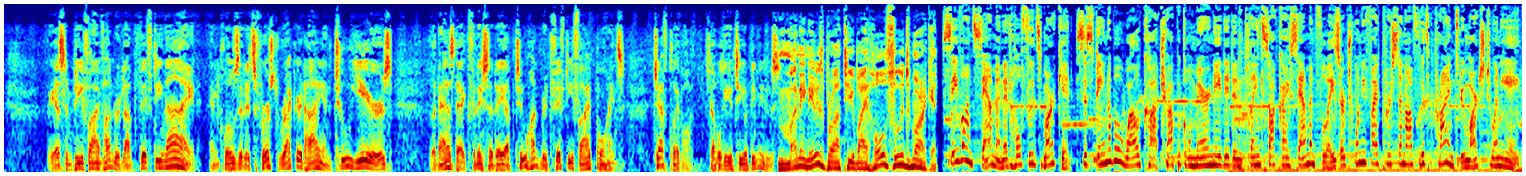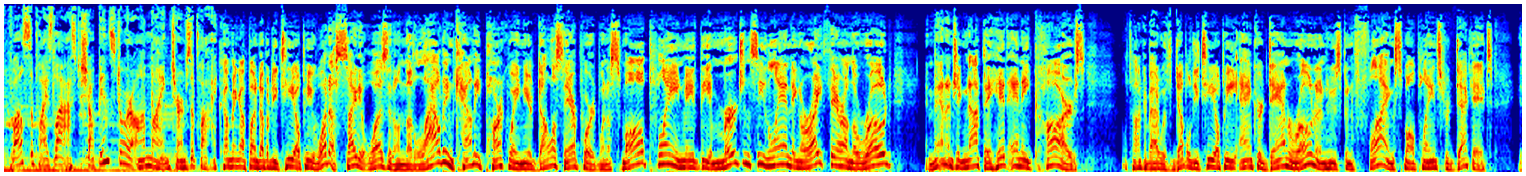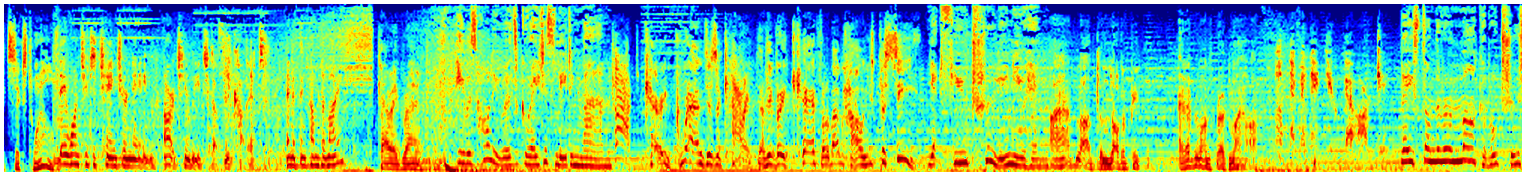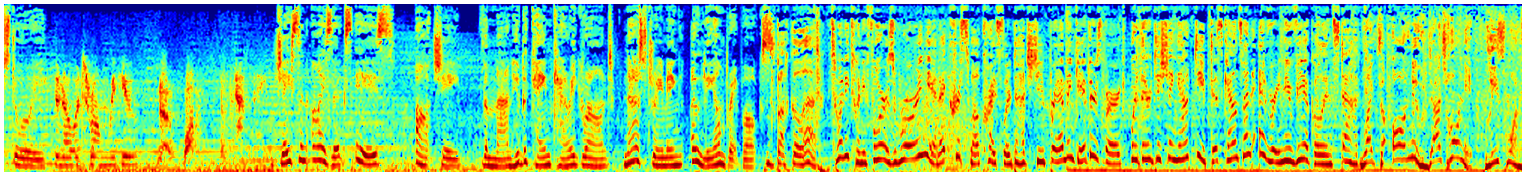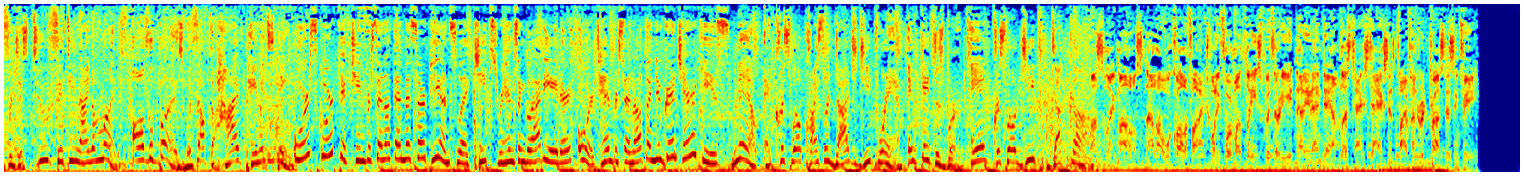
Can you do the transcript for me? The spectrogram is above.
The S&P 500 up 59 and closed at its first record high in two years. The Nasdaq finished the day up 255 points. Jeff Clabaugh, WTOP News. Money News brought to you by Whole Foods Market. Save on salmon at Whole Foods Market. Sustainable wild caught tropical marinated and plain sockeye salmon fillets are 25% off with Prime through March 28. While supplies last, shop in store or online. Terms apply. Coming up on WTOP, what a sight it was it on the Loudoun County Parkway near Dulles Airport when a small plane made the emergency landing right there on the road and managing not to hit any cars. We'll talk about it with WTOP anchor Dan Ronan, who's been flying small planes for decades. It's 612. They want you to change your name. Archie Leach doesn't cut it. Anything come to mind? Cary Grant. He was Hollywood's greatest leading man. Cut! Cary Grant is a character. Be very careful about how he's perceived. Yet few truly knew him. I have loved a lot of people, and everyone's broken my heart. I'll never let you go, Archie. Based on the remarkable true story. You know what's wrong with you? No, what? Nothing. Jason Isaacs is Archie. The Man Who Became Cary Grant, now streaming only on BritBox. Buckle up. 2024 is roaring in at Criswell Chrysler Dodge Jeep Ram in Gaithersburg, where they're dishing out deep discounts on every new vehicle in stock. Like the all-new Dodge Hornet. Lease one for just 259 a month. All the buzz without the high payment sting. Or score 15% off MSRP on select Jeeps, Rams, and Gladiator, or 10% off on new Grand Cherokees. Now at Criswell Chrysler Dodge Jeep Ram in Gaithersburg and CriswellJeep.com. On select models, not all will qualify. 24 month lease with 38.99 down, plus tax, tax, and 500 processing fee.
